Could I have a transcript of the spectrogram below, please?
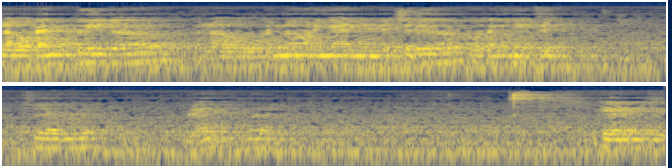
Kalau awak kantoi ke Kalau kena dengan lecturer Awak tanggung ni Fred Saya boleh Boleh eh? Boleh Okay lagi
